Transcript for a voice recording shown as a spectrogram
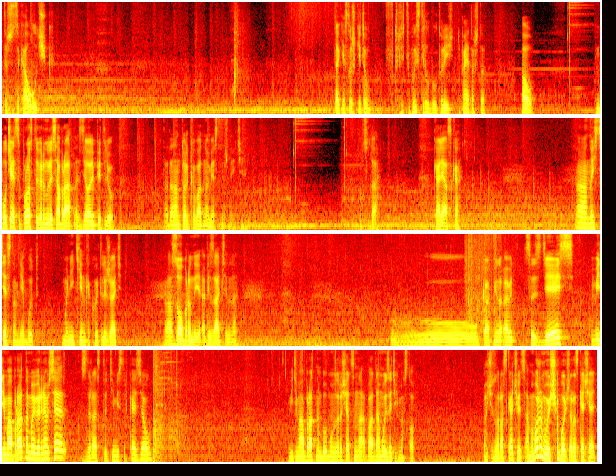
Это же закоулочек. Так, я слышу какие-то... То ли выстрел был, то ли непонятно что. Оу. Получается, просто вернулись обратно, сделали петлю. Тогда нам только в одно место нужно идти. Вот сюда. Коляска. А, ну, естественно, в ней будет манекен какой-то лежать. Разобранный обязательно. У -у -у, как мне нравится здесь. Видимо, обратно мы вернемся. Здравствуйте, мистер Козел. Видимо, обратно будем возвращаться на, по одному из этих мостов. Ой, что-то он раскачивается. А мы можем его еще больше раскачать?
